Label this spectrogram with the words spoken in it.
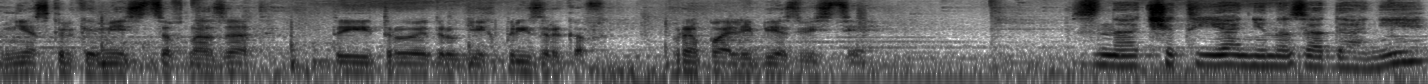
Несколько месяцев назад ты и трое других призраков пропали без вести. Значит, я не на задании,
